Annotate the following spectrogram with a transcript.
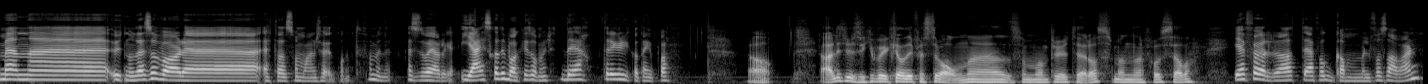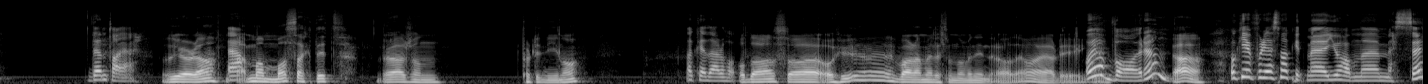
men uh, utenom det så var det et av sommerens høydepunkt for min del. Jeg synes det var jævlig gøy. Jeg skal tilbake i sommer. Det trenger du ikke å tenke på. Ja. Jeg er litt usikker på hvilke av de festivalene som man prioriterer, oss, men eh, får se, da. Jeg føler at jeg er for gammel for Stavern. Den tar jeg. Du gjør det, ja? Ja. Mamma har sagt ditt. Du er sånn 49 nå. Ok, da er det håp. Og da så Og hun eh, var der med liksom noen venninner, og det var jævlig Å ja, var hun? Ja. Ok, fordi jeg snakket med Johanne Messi,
